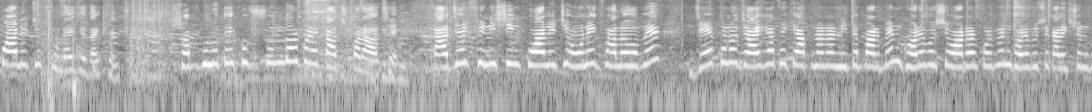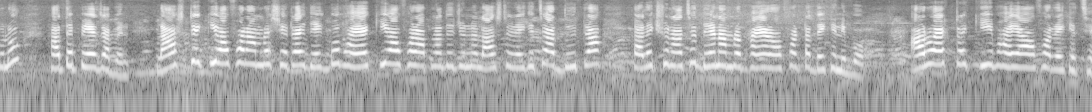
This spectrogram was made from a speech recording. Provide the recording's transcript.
কোয়ালিটি ফুল এই যে দেখেন। সবগুলোতে খুব সুন্দর করে কাজ করা আছে। কাজের ফিনিশিং কোয়ালিটি অনেক ভালো হবে। যে কোনো জায়গা থেকে আপনারা নিতে পারবেন। ঘরে বসে অর্ডার করবেন ঘরে বসে কালেকশনগুলো হাতে পেয়ে যাবেন। লাস্টে কি অফার আমরা সেটাই দেখব। ভাইয়া কি অফার আপনাদের জন্য লাস্টে রেখেছে? আর দুইটা কালেকশন আছে দেন আমরা ভাইয়ার অফারটা দেখে নিব। আরও একটা কি ভাইয়া অফার রেখেছে?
